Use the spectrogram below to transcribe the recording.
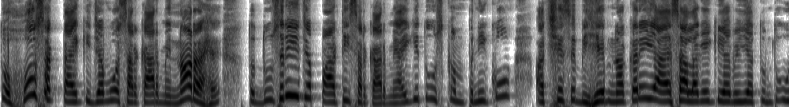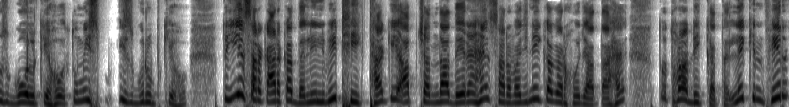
तो हो सकता है कि जब वो सरकार में न रहे तो दूसरी जब पार्टी सरकार में आएगी तो उस कंपनी को अच्छे से बिहेव ना करे या ऐसा लगे कि अभी या तुम तो उस गोल के हो, तुम इस इस ग्रुप के हो। तो ये सरकार का दलील भी ठीक था कि आप चंदा दे रहे हैं, सार्वजनिक अगर हो जाता है तो थोड़ा दिक्कत है। लेकिन फिर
